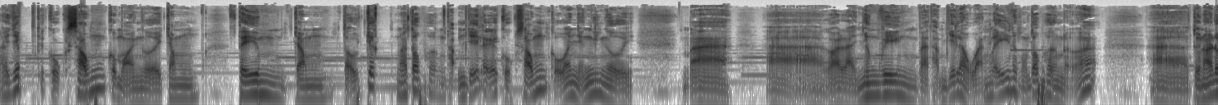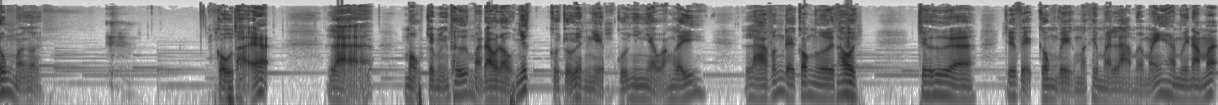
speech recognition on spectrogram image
Nó giúp cái cuộc sống của mọi người trong team trong tổ chức nó tốt hơn. Thậm chí là cái cuộc sống của những cái người mà à, gọi là nhân viên và thậm chí là quản lý nó cũng tốt hơn nữa. À, tôi nói đúng mọi người. Cụ thể là một trong những thứ mà đau đầu nhất của chủ doanh nghiệp của những nhà quản lý là vấn đề con người thôi chứ ờ, chứ việc công việc mà khi mà làm mười mấy hai mươi năm á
